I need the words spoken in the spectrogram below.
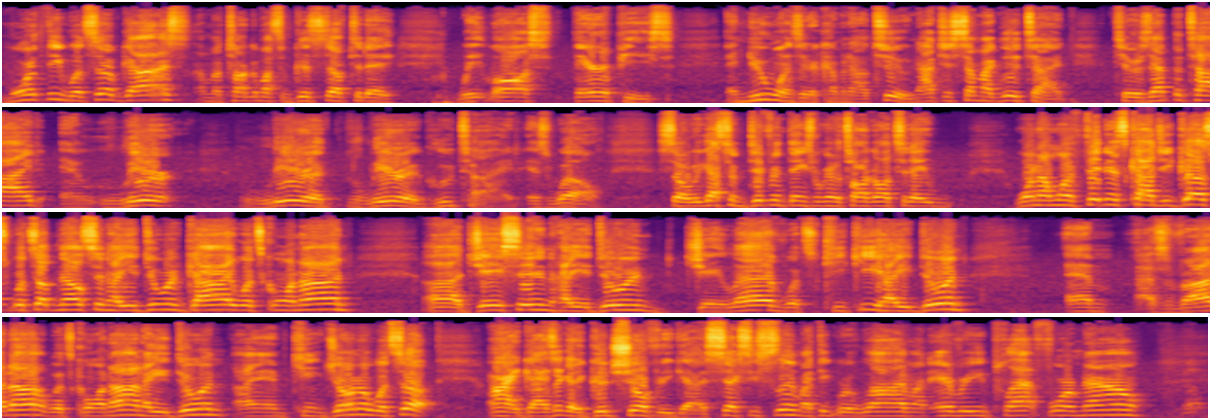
Morthy, what's up, guys? I'm going to talk about some good stuff today. Weight loss therapies and new ones that are coming out too. Not just semaglutide, tirzepatide and lir, lira, liraglutide as well. So we got some different things we're going to talk about today. One-on-one fitness, Kaji Gus, what's up, Nelson? How you doing, Guy? What's going on? Uh, Jason, how you doing? J Lev, what's Kiki? How you doing? M. Azavada, what's going on? How you doing? I am King Jonah. What's up? All right, guys, I got a good show for you guys. Sexy Slim, I think we're live on every platform now. Yep.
